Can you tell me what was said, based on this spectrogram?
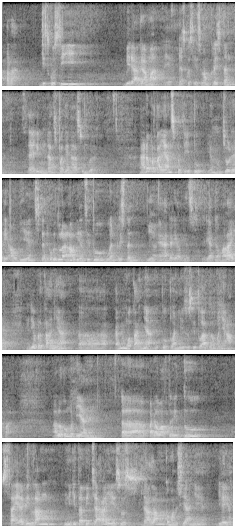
apalah diskusi beda agama ya, ya, diskusi Islam Kristen, saya diundang sebagai narasumber. Nah, ada pertanyaan seperti itu yang hmm. muncul dari audiens dan kebetulan audiens itu bukan Kristen ya, ya dari audiens dari agama lain. Dan dia bertanya, e, kami mau tanya itu Tuhan Yesus itu agamanya apa? Lalu kemudian e, pada waktu itu saya bilang ini kita bicara Yesus dalam kemanusiaannya ya. Dia yang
